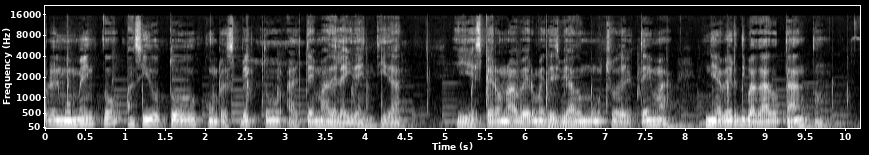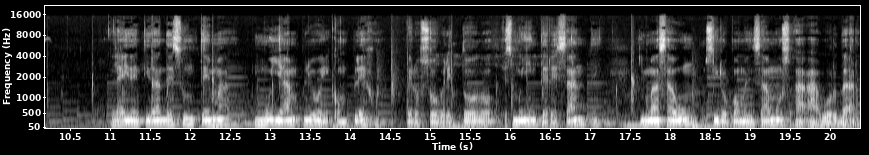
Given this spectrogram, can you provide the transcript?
Por el momento ha sido todo con respecto al tema de la identidad y espero no haberme desviado mucho del tema ni haber divagado tanto. La identidad es un tema muy amplio y complejo, pero sobre todo es muy interesante y más aún si lo comenzamos a abordar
